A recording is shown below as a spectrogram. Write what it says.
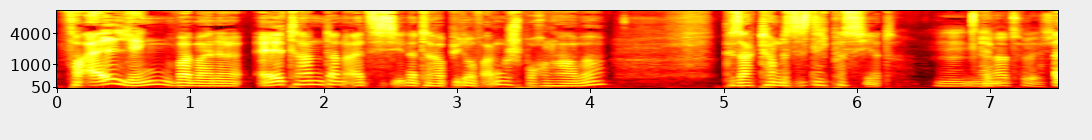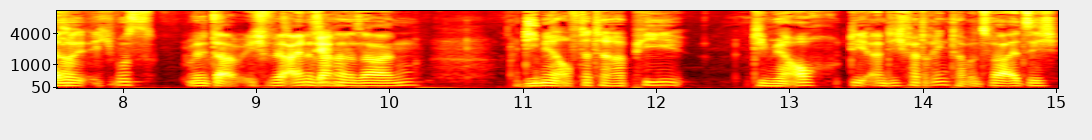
Vor allen Dingen, weil meine Eltern dann, als ich sie in der Therapie darauf angesprochen habe, gesagt haben, das ist nicht passiert. Hm, ja, natürlich. Also ja. ich muss, wenn ich da, ich will eine Gerne. Sache sagen, die mir auf der Therapie, die mir auch, die an die ich verdrängt habe. Und zwar als ich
